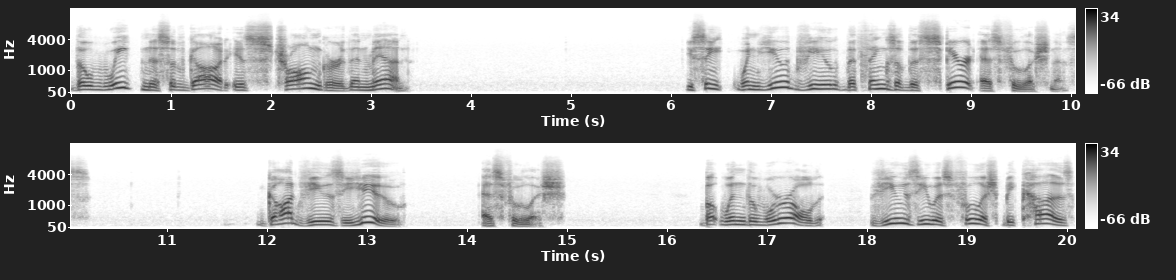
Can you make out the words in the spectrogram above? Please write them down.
The weakness of God is stronger than men. You see, when you view the things of the Spirit as foolishness, God views you as foolish. But when the world views you as foolish because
